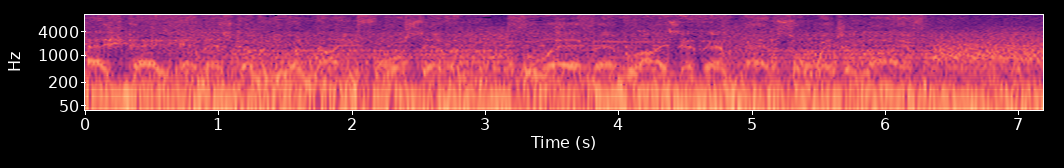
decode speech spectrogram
Hashtag MSW 947. Vuma FM, Rise FM, and Sowetan Live.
